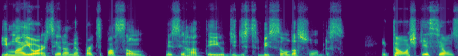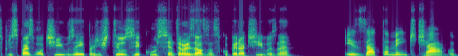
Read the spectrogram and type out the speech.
e maior será a minha participação nesse rateio de distribuição das sobras. Então, acho que esse é um dos principais motivos aí para a gente ter os recursos centralizados nas cooperativas, né? Exatamente, Tiago.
